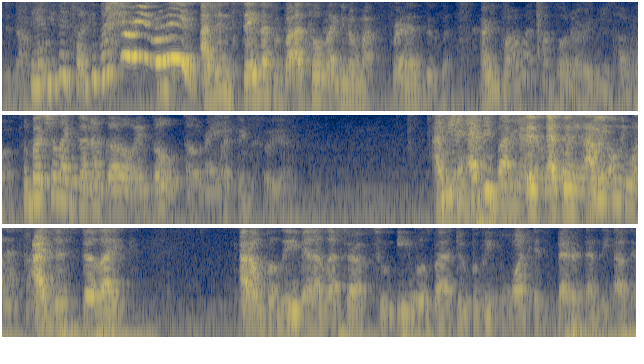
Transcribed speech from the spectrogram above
did not. Sam, vote. you've been telling people you already voted. I didn't say nothing, but I told like you know my friends. It was like, are you voting? I'm like, I voted already. What are you talking about? But you're like gonna go and vote though, right? I think so, yeah. I, I mean, mean, everybody. I know at this voting. I'm the only one that's not. I just feel like I don't believe in a lesser of two evils, but I do believe one is better than the other.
